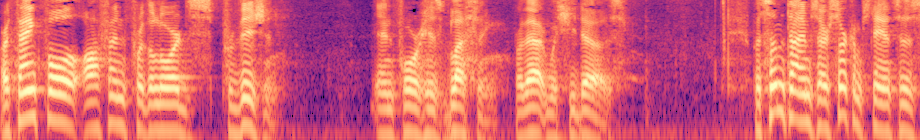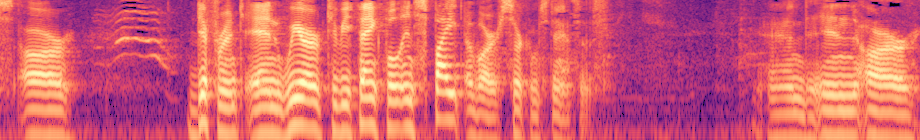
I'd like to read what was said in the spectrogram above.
are thankful often for the Lord's provision and for His blessing, for that which He does. But sometimes our circumstances are different and we are to be thankful in spite of our circumstances. And in our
